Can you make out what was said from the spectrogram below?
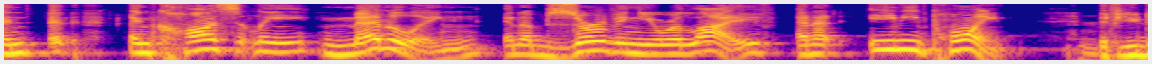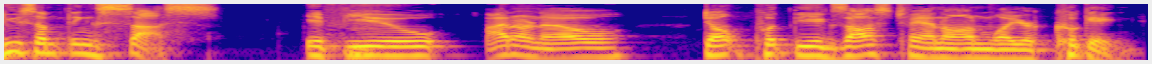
And, and, and constantly meddling and observing your life. And at any point, if you do something sus, if you, I don't know, don't put the exhaust fan on while you're cooking,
